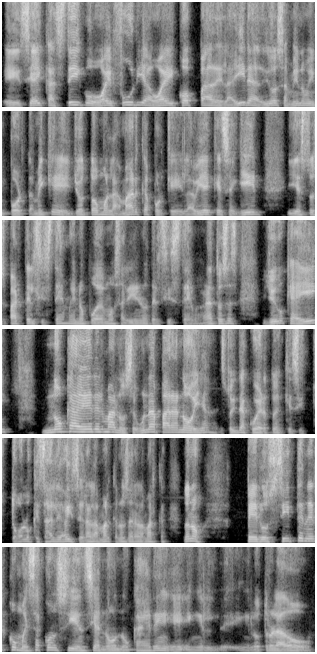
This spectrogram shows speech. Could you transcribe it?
eh, si hay castigo o hay furia o hay copa de la ira de Dios, a mí no me importa. A mí que yo tomo la marca porque la vida hay que seguir y esto es parte del sistema y no podemos salirnos del sistema. Entonces, yo digo que ahí no caer, hermanos, en una paranoia, estoy de acuerdo en que si todo lo que sale, ay, será la marca, no será la marca. No, no, pero sí tener como esa conciencia, no, no caer en, el, en, el, otro lado,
